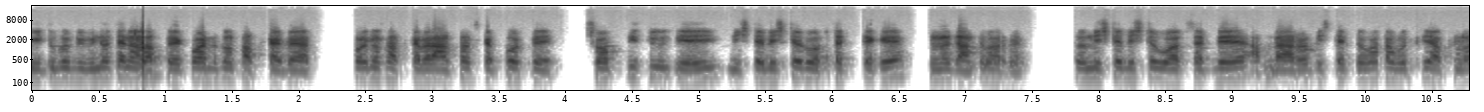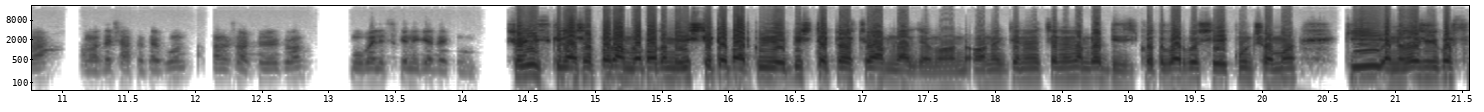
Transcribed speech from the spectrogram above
ইউটিউবে বিভিন্ন চ্যানেল আছে কয়জন সাবস্ক্রাইবার কয়জন সাবস্ক্রাইবার আনসাবস্ক্রাইব করতে সবকিছু এই মিস্টার বিস্টের ওয়েবসাইট থেকে আপনারা জানতে পারবেন। তো মিস্টার ওয়েবসাইট দিয়ে আমরা আরও বিস্তারিত কথা বলছি, আপনারা আমাদের সাথে থাকুন, আপনারা সরাসরি দেখুন মোবাইল স্ক্রিনে গিয়ে দেখুন। স্ক্রিন আসার পর আমরা প্রথমে বার করি। হচ্ছে আপনার যেমন অনেক চ্যানেল আমরা ভিজিট করতে পারব সে কোন সময় কি অ্যানালাইসিস করছে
